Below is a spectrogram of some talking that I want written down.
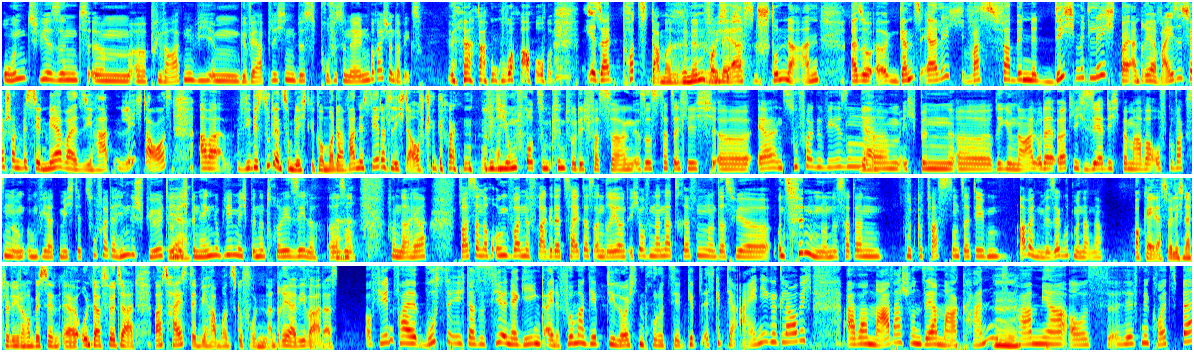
Und wir sind im äh, privaten wie im gewerblichen bis professionellen Bereich unterwegs. wow. Ihr seid Potsdamerinnen von Richtig. der ersten Stunde an. Also äh, ganz ehrlich, was verbindet dich mit Licht? Bei Andrea weiß es ja schon ein bisschen mehr, weil sie hat ein Licht aus. Aber wie bist du denn zum Licht gekommen oder wann ist dir das Licht aufgegangen? Wie die Jungfrau zum Kind, würde ich fast sagen. Es ist tatsächlich äh, eher ein Zufall gewesen. Ja. Ähm, ich bin äh, regional oder örtlich sehr dicht bei Mava aufgewachsen und irgendwie hat mich der Zufall dahin gespült und ja. ich bin hängen geblieben. Ich bin eine treue Seele. Also Aha. von daher war es dann auch irgendwann eine Frage der Zeit, dass Andrea und ich aufeinandertreffen und dass wir uns finden. Und es hat dann gut gepasst und seitdem arbeiten wir sehr gut miteinander. Okay, das will ich natürlich noch ein bisschen äh, unterfüttern. Was heißt denn, wir haben uns gefunden? Andrea, wie war das? Auf jeden Fall wusste ich, dass es hier in der Gegend eine Firma gibt, die Leuchten produziert. Gibt, es gibt ja einige, glaube ich, aber Ma war schon sehr markant, mhm. kam ja aus, hilf mir, Kreuzberg.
